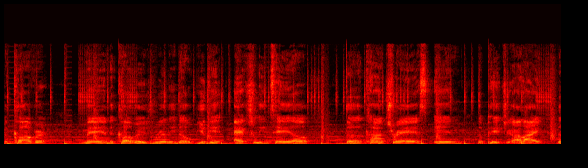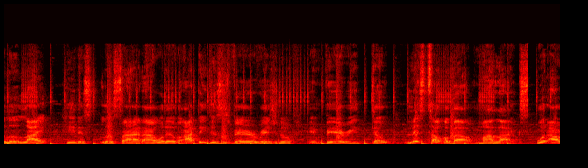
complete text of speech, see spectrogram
The cover, man, the cover is really dope. You can actually tell the contrast in the picture. I like the little light hit his little side eye, whatever. I think this is very original and very dope. Let's talk about my likes. What I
